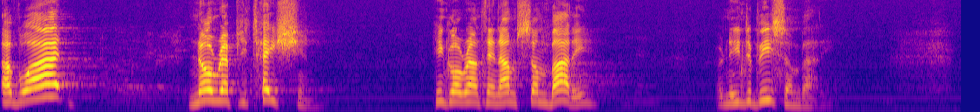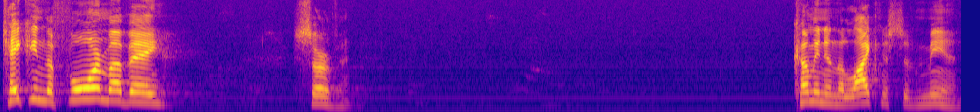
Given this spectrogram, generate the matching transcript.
Of what? No reputation. He can go around saying, I'm somebody or need to be somebody. Taking the form of a servant. Coming in the likeness of men.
